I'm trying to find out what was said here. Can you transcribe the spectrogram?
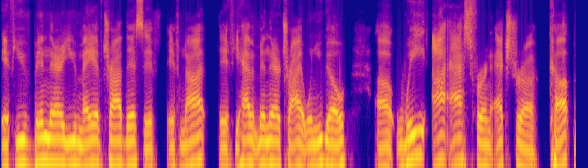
if you've been there, you may have tried this. If if not, if you haven't been there, try it when you go. Uh, we I asked for an extra cup.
